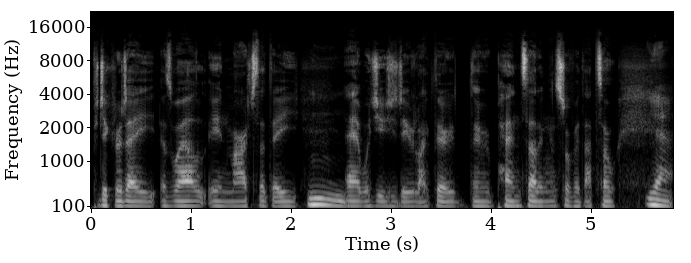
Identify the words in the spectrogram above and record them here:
particular day as well in March that they Hmm. uh, would usually do like their their pen selling and stuff like that. So yeah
